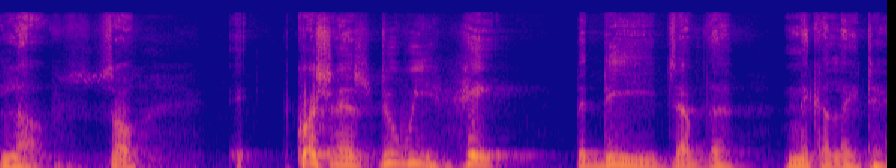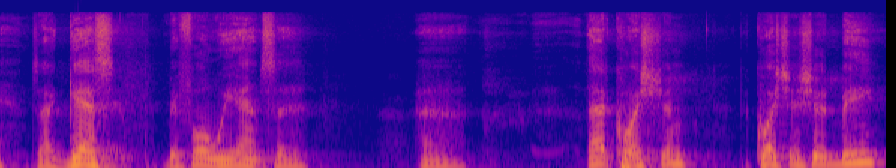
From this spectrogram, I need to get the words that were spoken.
loves. So the question is, do we hate the deeds of the Nicolaitans? I guess before we answer uh, that question, question should be,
